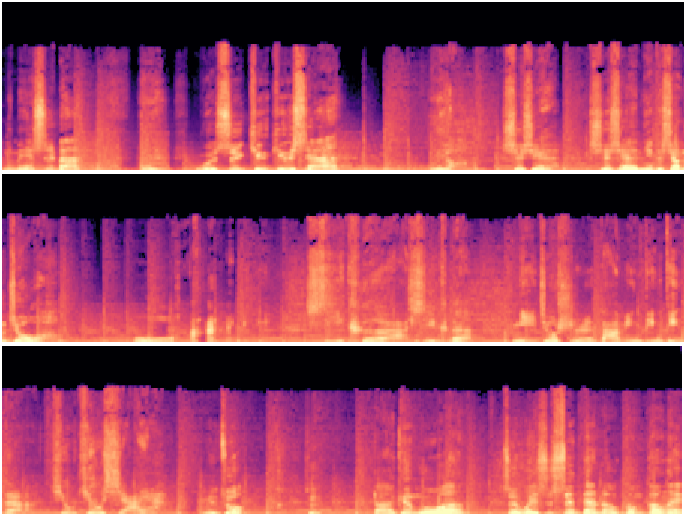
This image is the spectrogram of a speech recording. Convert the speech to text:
你没事吧？我是 QQ 侠。哎呀，谢谢，谢谢你的相救啊！哦，哈哈，稀客啊，稀客，你就是大名鼎鼎的 QQ 侠呀？没错。哼，达克魔王，这位是圣诞老公公哎，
